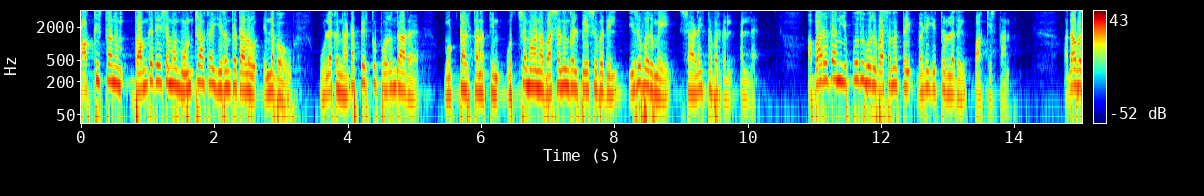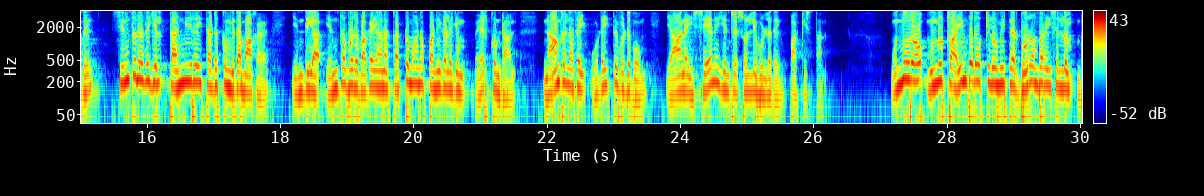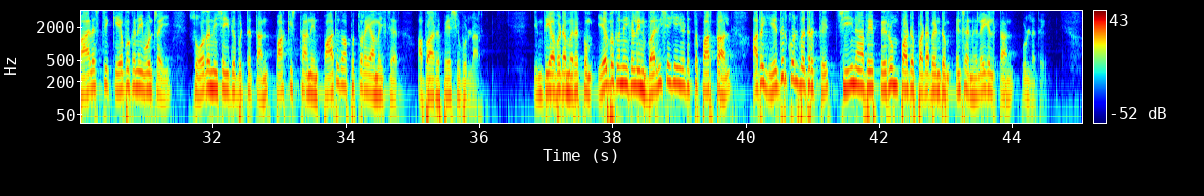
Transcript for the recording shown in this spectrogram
பாகிஸ்தானும் வங்கதேசமும் ஒன்றாக இருந்ததாலோ என்னவோ உலக நடப்பிற்கு பொருந்தாத முட்டாள்தனத்தின் உச்சமான வசனங்கள் பேசுவதில் இருவருமே சளைத்தவர்கள் அல்ல. அவ்வாறுதான் இப்போது ஒரு வசனத்தை வெளியிட்டுள்ளது பாகிஸ்தான். அதாவது சிந்து நதியில் தண்ணீரை தடுக்கும் விதமாக இந்தியா எந்த ஒரு வகையான கட்டுமான பணிகளையும் மேற்கொண்டால் நாங்கள் அதை உடைத்து விடுவோம் யானை சேனை என்று சொல்லியுள்ளது பாகிஸ்தான். முன்னூறோ முன்னூற்று ஐம்பதோ கிலோமீட்டர் தூரம் வரை செல்லும் பாலிஸ்டிக் ஏவுகணை ஒன்றை சோதனை செய்துவிட்டுத்தான் பாகிஸ்தானின் பாதுகாப்புத்துறை அமைச்சர் அவ்வாறு பேசியுள்ளார். இந்தியாவிடம் இருக்கும் ஏவுகணைகளின் வரிசையை எடுத்து பார்த்தால் அதை எதிர்கொள்வதற்கு சீனாவே பெரும்பாடுபட வேண்டும் என்ற நிலையில்தான் உள்ளது.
